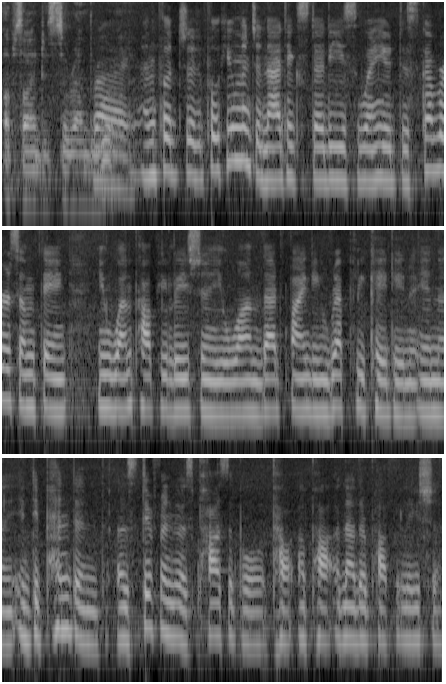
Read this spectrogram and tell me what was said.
of scientists around the right. world. Right, and for, for human genetic studies, when you discover something in one population, you want that finding replicated in an independent, as different as possible, another population.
